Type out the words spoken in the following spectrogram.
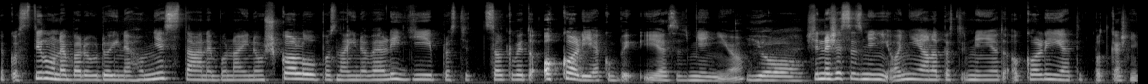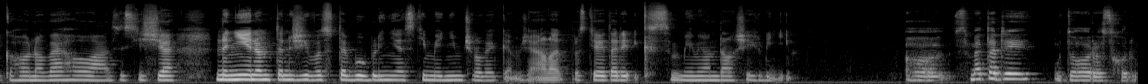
jako stylu, nebo jdou do jiného města, nebo na jinou školu, poznají nové lidi, prostě celkově to okolí jakoby je se změní, jo. Jo. Že ne, že se změní oni, ale prostě změní to okolí a teď potkáš někoho nového a zjistíš, že není jenom ten život v té bublině s tím jedním člověkem, že, ale prostě je tady x milion dalších lidí. Uh, jsme tedy u toho rozchodu.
